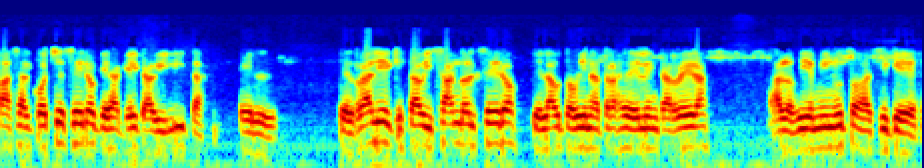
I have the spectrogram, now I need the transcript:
pasa el coche cero, que es aquel que habilita el, el rally, que está avisando el cero, que el auto viene atrás de él en carrera a los 10 minutos. Así que,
